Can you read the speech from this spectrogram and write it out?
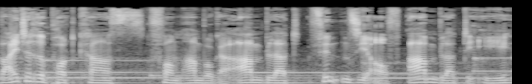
Weitere Podcasts vom Hamburger Abendblatt finden Sie auf abendblatt.de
